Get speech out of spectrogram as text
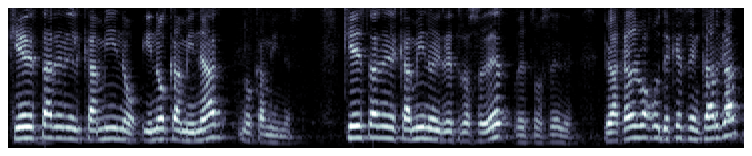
¿Quieres estar en el camino y no caminar? No camines. ¿Quieres estar en el camino y retroceder? Retrocede. Pero acá debajo de qué se encarga?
